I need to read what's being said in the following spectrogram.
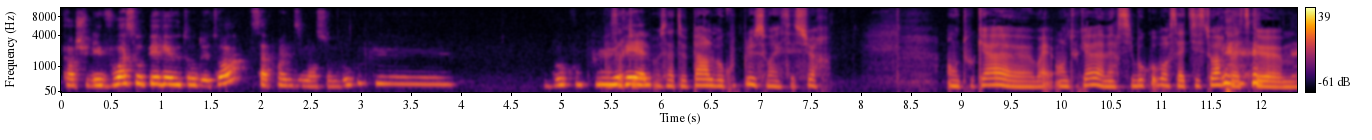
quand tu les vois s'opérer autour de toi, ça prend une dimension beaucoup plus, beaucoup plus ça réelle. Te, ça te parle beaucoup plus, ouais, c'est sûr. En tout cas, euh, ouais, en tout cas, bah, merci beaucoup pour cette histoire parce que euh,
